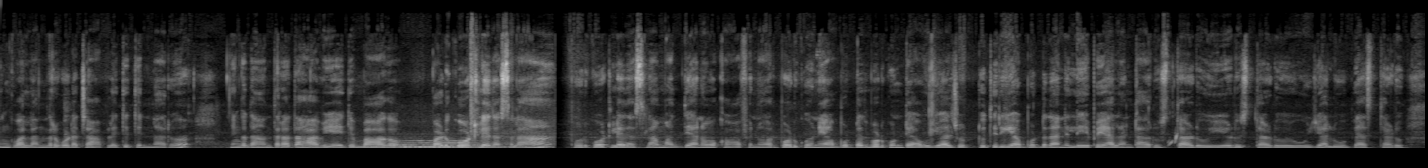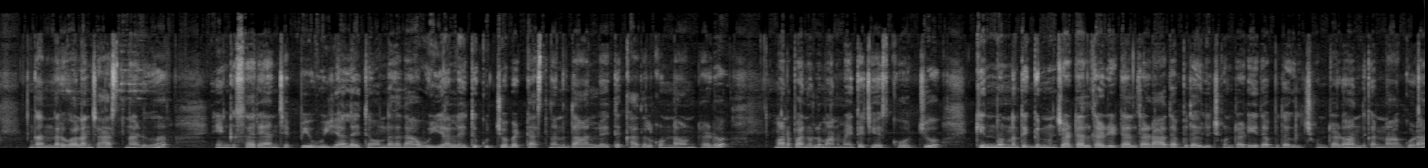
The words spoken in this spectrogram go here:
ఇంక వాళ్ళందరూ కూడా చేపలు అయితే తిన్నారు. ఇంకా దాని తర్వాత హవి అయితే బాగా పడుకోవట్లేదు అసలు. పడుకోవట్లేదు అసలు. మధ్యాహ్నం ఒక హాఫ్ అన్ అవర్ పడుకొని ఆ బుడ్డది పడుకుంటే ఆ ఉయ్యాల చుట్టూ తిరిగి ఆ బుడ్డదాన్ని లేపేయాలంట. అరుస్తాడు ఏడుస్తాడు ఉయ్యాలు ఊపేస్తాడు. గందరగోళం చేస్తున్నాడు. ఇంక సరే అని చెప్పి ఉయ్యాలైతే ఉంది కదా ఉయ్యాలైతే ఉయ్యాలు అయితే కూర్చోబెట్టేస్తున్నాను దానిలో అయితే కదలకుండా ఉంటాడు. మన పనులు మనమైతే చేసుకోవచ్చు. కింద ఉన్న దగ్గర నుంచి అటు వెళ్తాడు ఇటు వెళ్తాడు ఆ దెబ్బ తగిలించుకుంటాడు ఈ దెబ్బ తగిలించుకుంటాడు. అందుకని నాకు కూడా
